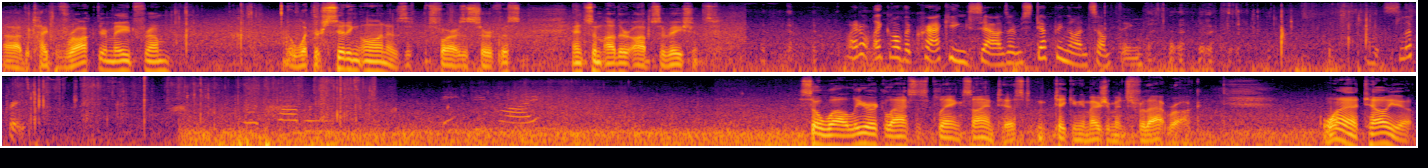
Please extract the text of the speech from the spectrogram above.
uh, the type of rock they're made from, what they're sitting on as, as far as the surface, and some other observations. I don't like all the cracking sounds. I'm stepping on something. it's slippery. So it's probably eight feet high. So while Lyric Lass is playing scientist, taking the measurements for that rock, I want to tell you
